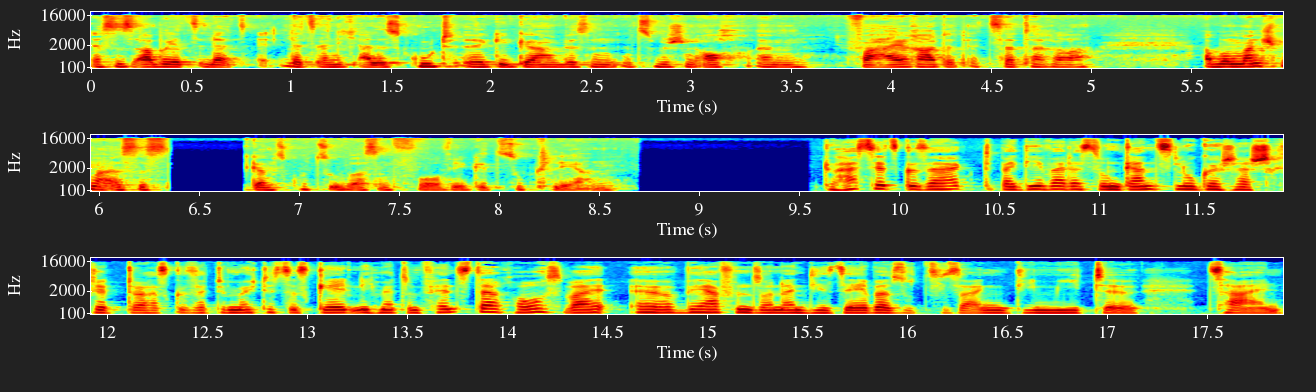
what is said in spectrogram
Es ist aber jetzt letztendlich alles gut äh, gegangen. Wir sind inzwischen auch ähm, verheiratet etc. Aber manchmal ist es ganz gut, sowas im Vorwege zu klären. Du hast jetzt gesagt, bei dir war das so ein ganz logischer Schritt. Du hast gesagt, du möchtest das Geld nicht mehr zum Fenster rauswerfen, sondern dir selber sozusagen die Miete zahlen.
